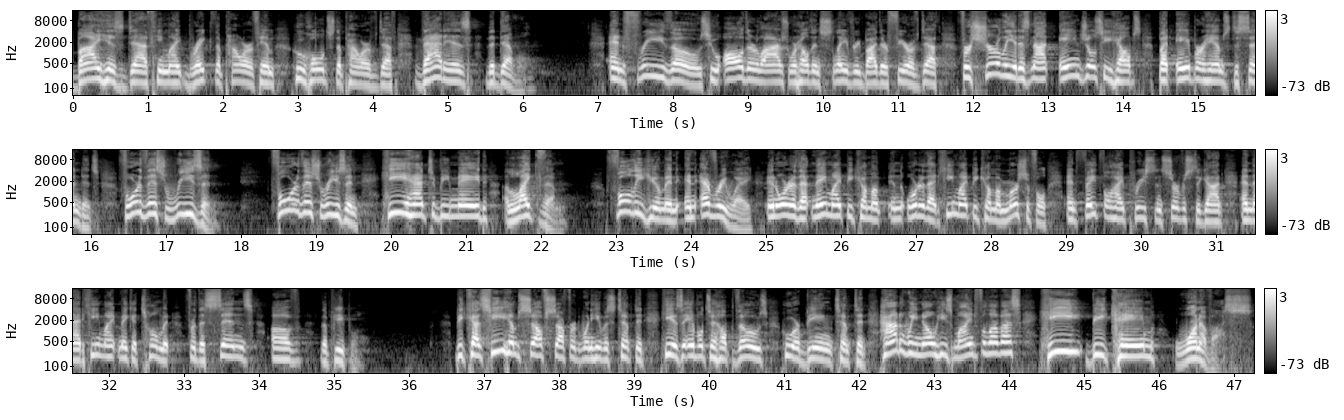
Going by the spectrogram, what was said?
by his death he might break the power of him who holds the power of death. That is the devil. And free those who all their lives were held in slavery by their fear of death. For surely it is not angels he helps, but Abraham's descendants. For this reason, for this reason, he had to be made like them fully human in every way, in order that they might become a, in order that he might become a merciful and faithful high priest in service to God, and that he might make atonement for the sins of the people. Because he himself suffered when he was tempted, he is able to help those who are being tempted. How do we know he's mindful of us? He became one of us.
